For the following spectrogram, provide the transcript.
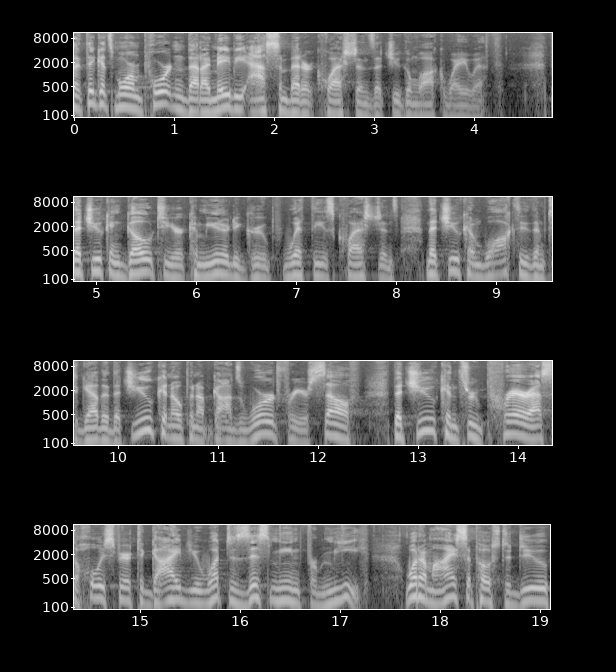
I think it's more important that I maybe ask some better questions that you can walk away with that you can go to your community group with these questions, that you can walk through them together, that you can open up God's word for yourself, that you can, through prayer, ask the Holy Spirit to guide you. What does this mean for me? What am I supposed to do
